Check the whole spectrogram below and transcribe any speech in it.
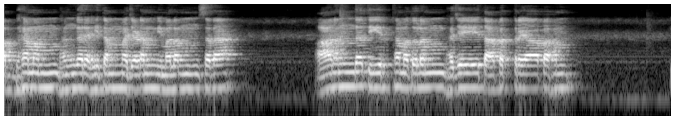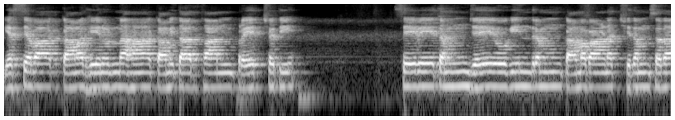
अभ्रमं भङ्गरहितम् अजडं विमलं सदा। आनन्दतीर्थमतुलं भजे तापत्रयापहम्। यस्य वा कामधेनुर्नः कामितार्थान् प्रयच्छति सेवेतं जययोगीन्द्रं कामबाणच्छिदं सदा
